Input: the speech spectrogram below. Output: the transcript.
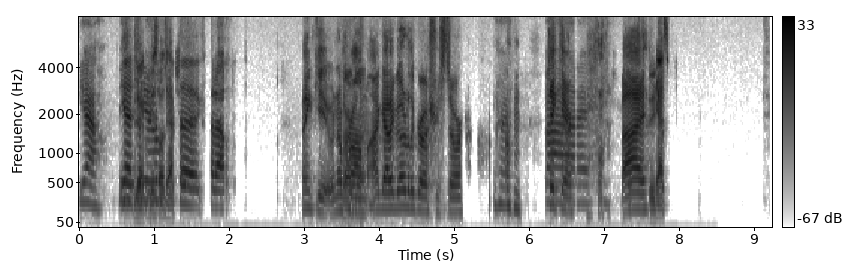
yeah Yeah, Thank don't you. forget to cut out. Thank you. No Sorry, problem. bud. I got to go to the grocery store. Take care. Bye. Bye. See you guys.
